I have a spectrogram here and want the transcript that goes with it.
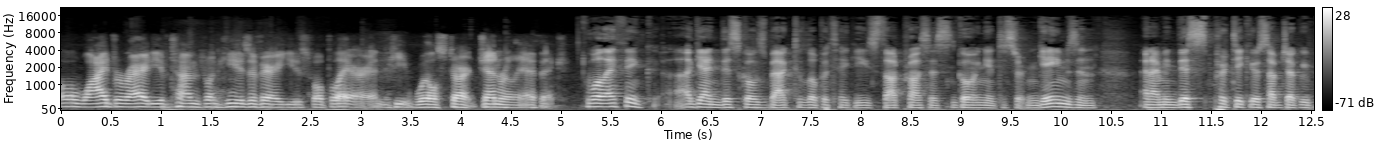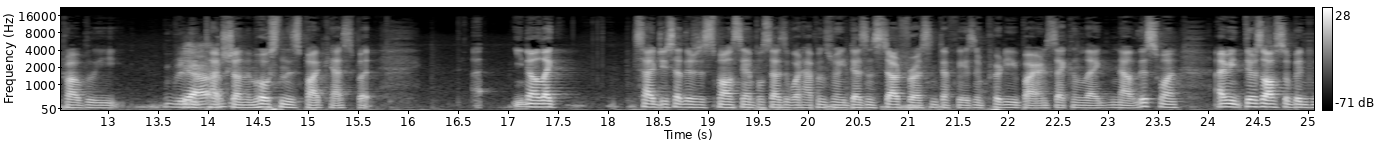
a wide variety of times when he is a very useful player, and he will start generally. I think. Well, I think again, this goes back to Lopetegui's thought process going into certain games, and and I mean this particular subject we probably really Yeah. touched on the most in this podcast, but uh, you know, like Saji said, there's a small sample size of what happens when he doesn't start for us, and definitely isn't pretty. Bayern second leg. Now this one, I mean, there's also been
